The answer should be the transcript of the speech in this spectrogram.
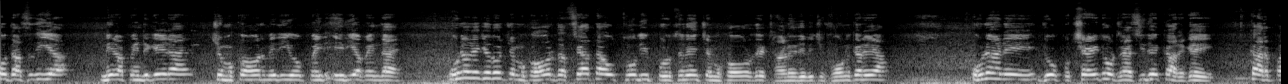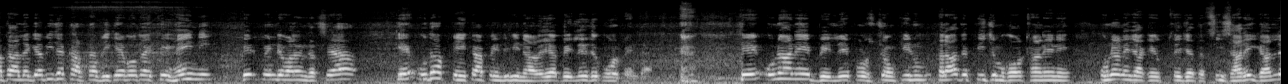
ਉਹ ਦੱਸਦੀ ਆ ਮੇਰਾ ਪਿੰਡ ਕਿਹੜਾ ਹੈ? ਚਮਕੌਰ ਮੇਰੀ ਉਹ ਏਰੀਆ ਪੈਂਦਾ ਹੈ। ਉਹਨਾਂ ਨੇ ਜਦੋਂ ਚਮਕੌਰ ਦੱਸਿਆ ਤਾਂ ਉੱਥੋਂ ਦੀ ਪੁਲਿਸ ਨੇ ਚਮਕੌਰ ਦੇ ਥਾਣੇ ਦੇ ਵਿੱਚ ਫੋਨ ਕਰਿਆ। ਉਹਨਾਂ ਨੇ ਜੋ ਪੁੱਛਿਆ ਇਹ ਤੋਂ ਟ੍ਰੈਸੀ ਦੇ ਘਰ ਗਏ। ਘਰ ਪਤਾ ਲੱਗਿਆ ਵੀ ਇਹਦਾ ਘਰ ਤਾਂ ਵਿਕਿਆ ਬਹੁਤਾ ਇੱਥੇ ਹੈ ਹੀ ਨਹੀਂ। ਫਿਰ ਪਿੰਡ ਵਾਲਿਆਂ ਨੇ ਦੱਸਿਆ ਕਿ ਉਹਦਾ ਪੇਕਾ ਪਿੰਡ ਵੀ ਨਾਲ ਆ, ਬੇਲੇ ਦੇ ਕੋਲ ਪੈਂਦਾ ਤੇ ਉਹਨਾਂ ਨੇ ਬੇਲੇ ਪੁਲਿਸ ਚੌਂਕੀ ਨੂੰ ਤਲਾਹ ਦਿੱਤੀ, ਚਮਕੌਰ ਥਾਣੇ ਨੇ। ਉਹਨਾਂ ਨੇ ਜਾ ਕੇ ਉੱਥੇ ਜਦ ਦੱਸੀ ਸਾਰੀ ਗੱਲ।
